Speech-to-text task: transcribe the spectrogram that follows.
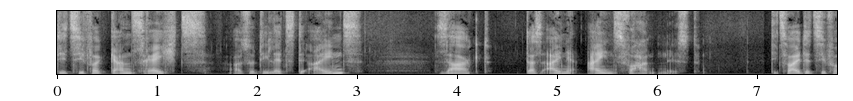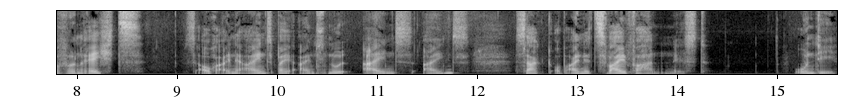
Die Ziffer ganz rechts, also die letzte 1, sagt, dass eine 1 vorhanden ist. Die zweite Ziffer von rechts ist auch eine 1 bei 1011, sagt, ob eine 2 vorhanden ist. Und die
